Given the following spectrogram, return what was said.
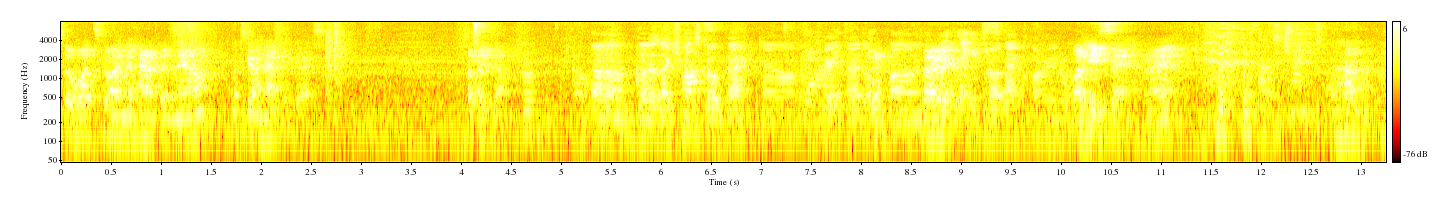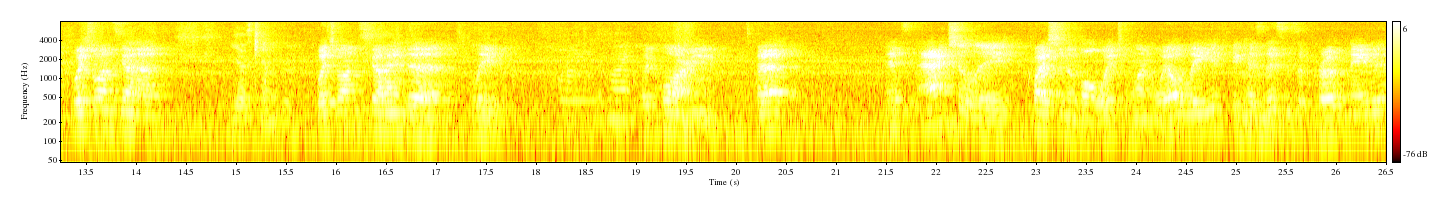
So what's going to happen now? What's going to happen, guys? Somebody tell me. Um, the electrons go back down and Yeah. create that double bond Very and then throw that chlorine away. What he's saying, right? I was trying to. Which one's gonna, yes, Kendra. which one's going to leave? The chlorine. But it's actually questionable which one will leave because mm-hmm. this is a protonated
